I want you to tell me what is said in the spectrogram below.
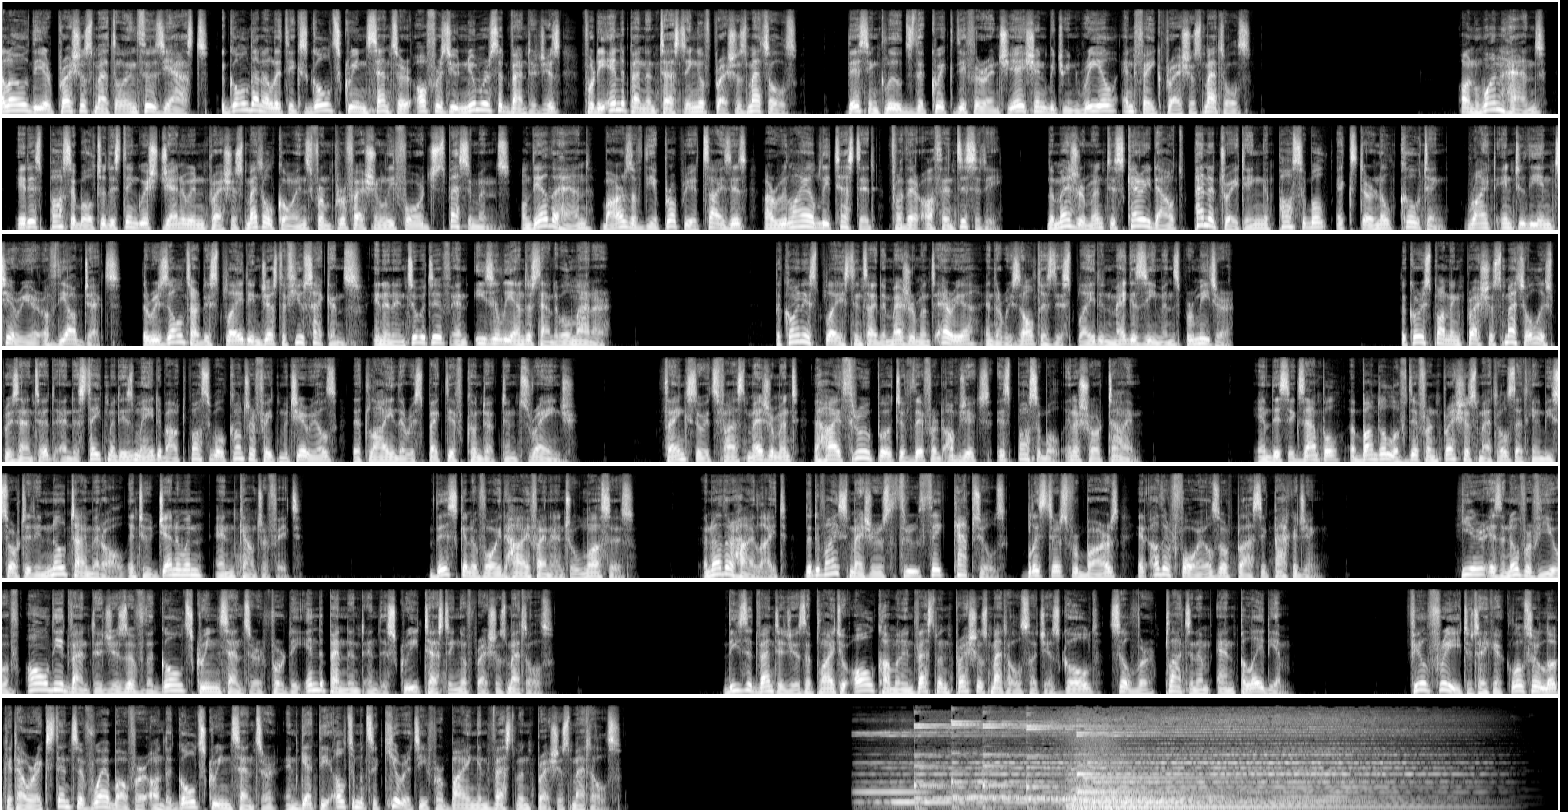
Hello, dear precious metal enthusiasts. The GoldAnalytix Gold Screen Sensor offers you numerous advantages for the independent testing of precious metals. This includes the quick differentiation between real and fake precious metals. On one hand, it is possible to distinguish genuine precious metal coins from professionally forged specimens. On the other hand, bars of the appropriate sizes are reliably tested for their authenticity. The measurement is carried out penetrating a possible external coating right into the interior of the objects. The results are displayed in just a few seconds in an intuitive and easily understandable manner. The coin is placed inside the measurement area and the result is displayed in megasiemens per meter. The corresponding precious metal is presented and a statement is made about possible counterfeit materials that lie in the respective conductance range. Thanks to its fast measurement, a high throughput of different objects is possible in a short time. In this example, a bundle of different precious metals that can be sorted in no time at all into genuine and counterfeit. This can avoid high financial losses. Another highlight, the device measures through thick capsules, blisters for bars, and other foils or plastic packaging. Here is an overview of all the advantages of the gold screen sensor for the independent and discrete testing of precious metals. These advantages apply to all common investment precious metals such as gold, silver, platinum, and palladium. Feel free to take a closer look at our extensive web offer on the gold screen sensor and get the ultimate security for buying investment precious metals.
